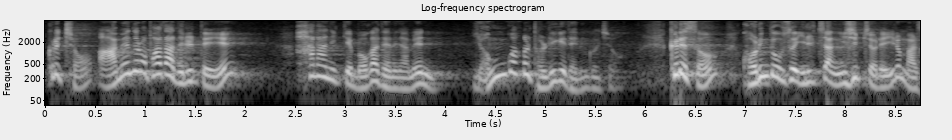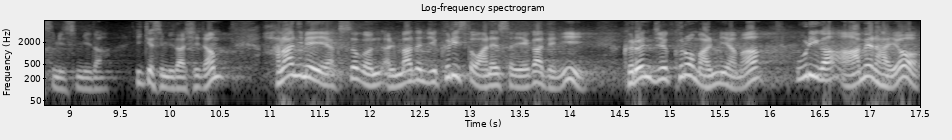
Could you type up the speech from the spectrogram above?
그렇죠. 아멘으로 받아들일 때에 하나님께 뭐가 되느냐면 영광을 돌리게 되는 거죠. 그래서 고린도후서 1장 20절에 이런 말씀이 있습니다. 읽겠습니다. 시작. 하나님의 약속은 얼마든지 그리스도 안에서 예가 되니 그런즉 그로 말미암아 우리가 아멘하여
